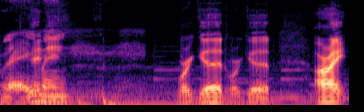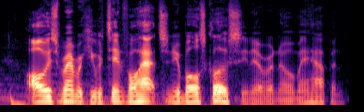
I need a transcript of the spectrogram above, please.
Amen. Any- we're good. We're good. All right. Always remember keep your tinfoil hats and your bowls close. You never know what may happen.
